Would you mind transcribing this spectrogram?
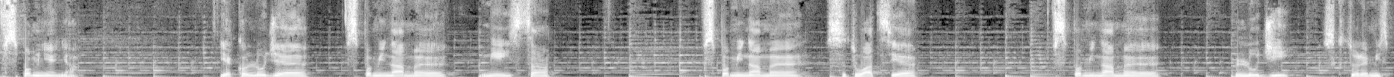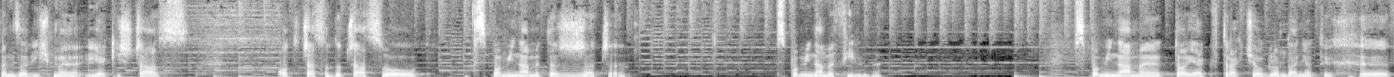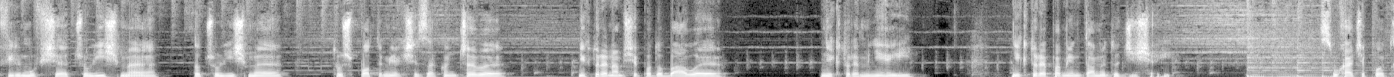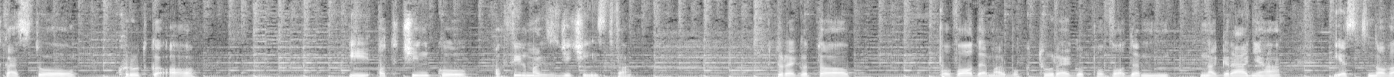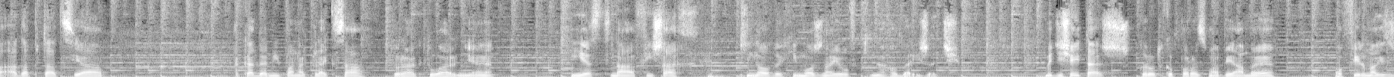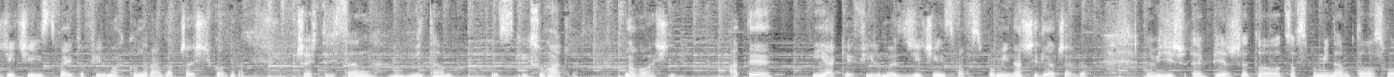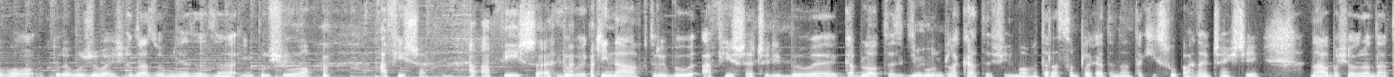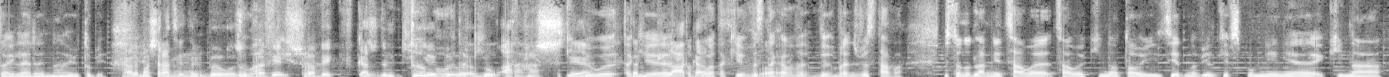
Wspomnienia. Jako ludzie wspominamy miejsca, wspominamy sytuacje, wspominamy ludzi, z którymi spędzaliśmy jakiś czas. Od czasu do czasu wspominamy też rzeczy. Wspominamy filmy. Wspominamy to, jak w trakcie oglądania tych e, filmów się czuliśmy, co czuliśmy tuż po tym, jak się zakończyły. Niektóre nam się podobały, niektóre mniej, niektóre pamiętamy do dzisiaj. Słuchacie podcastu Krótko o i odcinku o filmach z dzieciństwa, którego to powodem albo którego powodem nagrania jest nowa adaptacja Akademii Pana Kleksa, która aktualnie jest na afiszach kinowych i można ją w kinach obejrzeć. My dzisiaj też krótko porozmawiamy o filmach z dzieciństwa i to filmach Konrada. Cześć Konrad. Cześć Tristan, witam wszystkich słuchaczy. No właśnie. A ty jakie filmy z dzieciństwa wspominasz i dlaczego? No widzisz, e, pierwsze to, co wspominam, to słowo, które użyłeś, od razu mnie zaimpulsiło. Afisze. A afisze. Były kina, w których były afisze, czyli były gabloty, gdzie były mhm. plakaty filmowe. Teraz są plakaty na takich słupach najczęściej, no albo się ogląda trailery na YouTubie. Ale masz rację, tak było, że prawie, prawie, w każdym kinie był, taki, był afisz. Tak, nie? Były takie, to była takie wystaka, wow. wręcz wystawa. Więc to no, dla mnie całe, całe kino to jest jedno wielkie wspomnienie kina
